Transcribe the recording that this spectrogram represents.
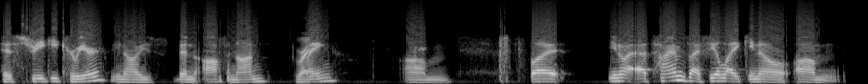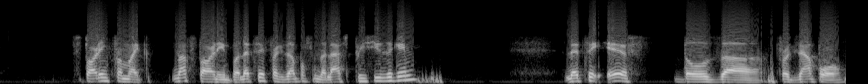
his streaky career. You know, he's been off and on Right. playing. Um, but, you know, at times I feel like, you know, um, starting from like, not starting, but let's say, for example, from the last preseason game, let's say if those, uh, for example,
